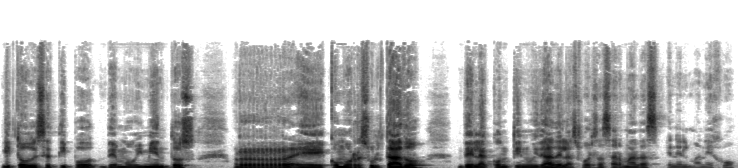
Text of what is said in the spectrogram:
y todo ese tipo de movimientos eh, como resultado de la continuidad de las Fuerzas Armadas en el manejo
